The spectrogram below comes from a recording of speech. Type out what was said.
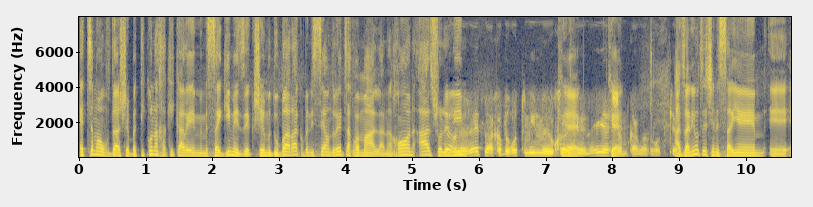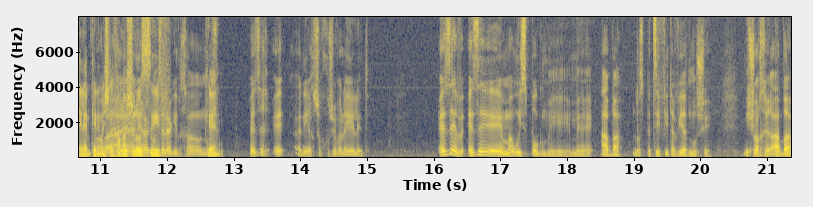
עצם העובדה שבתיקון החקיקה הרי הם מסייגים את זה, כשמדובר רק בניסיון רצח ומעלה, נכון? אז שוללים... לא, רצח, עבירות מין מיוחד, כן, כן, יש כן. שם כמה עבירות. כן. אז אני רוצה שנסיים, אה, אלא אם כן אם יש לך משהו להוסיף. אני רק רוצה להגיד לך עוד כן. משהו. איזה, אה, אני עכשיו חושב על הילד. איזה, איזה, מה הוא יספוג מאבא? לא ספציפית אביעד משה. מישהו אחר, אבא,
